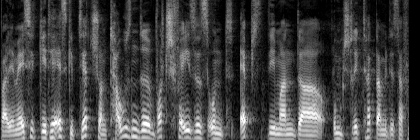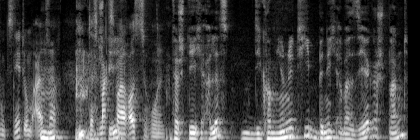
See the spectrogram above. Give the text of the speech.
Bei dem Amazfit GTS gibt es jetzt schon tausende Watchfaces und Apps, die man da umgestrickt hat, damit es da funktioniert, um einfach mhm. das maximal rauszuholen. Verstehe ich alles. Die Community bin ich aber sehr gespannt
